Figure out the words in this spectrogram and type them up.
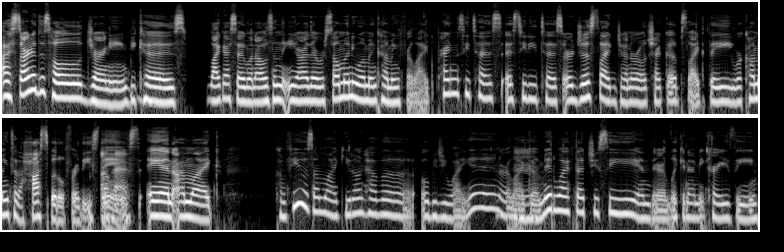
I started this whole journey because like I said when I was in the ER there were so many women coming for like pregnancy tests, STD tests or just like general checkups like they were coming to the hospital for these Okay. things. And I'm like confused. I'm like you don't have a OBGYN or like a Mhm. midwife that you see and they're looking at me crazy.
